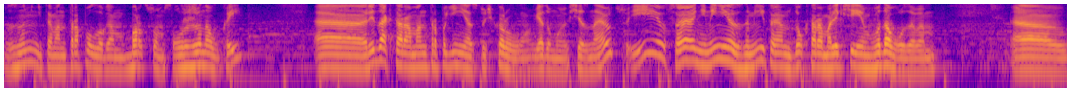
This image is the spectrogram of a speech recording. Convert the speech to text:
знаменитым антропологом, борцом с лженаукой, э, редактором антропогенез.ру, я думаю, все знают, и с не менее знаменитым доктором Алексеем Водовозовым, э,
